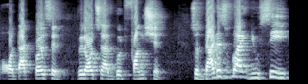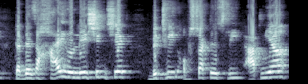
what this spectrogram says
or that person will also have good function. So that is why you see that there's a high relationship between obstructive sleep apnea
